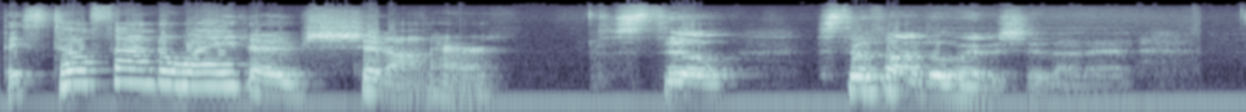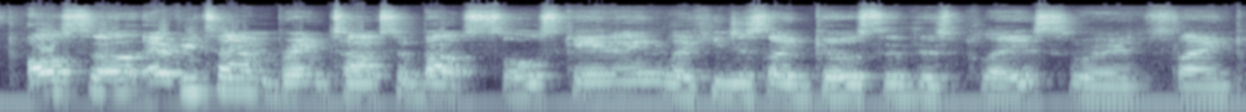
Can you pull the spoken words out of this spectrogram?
they still found a way to shit on her. Still, still found a way to shit on her. Also, every time Brink talks about soul skating, like he just like goes to this place where it's like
